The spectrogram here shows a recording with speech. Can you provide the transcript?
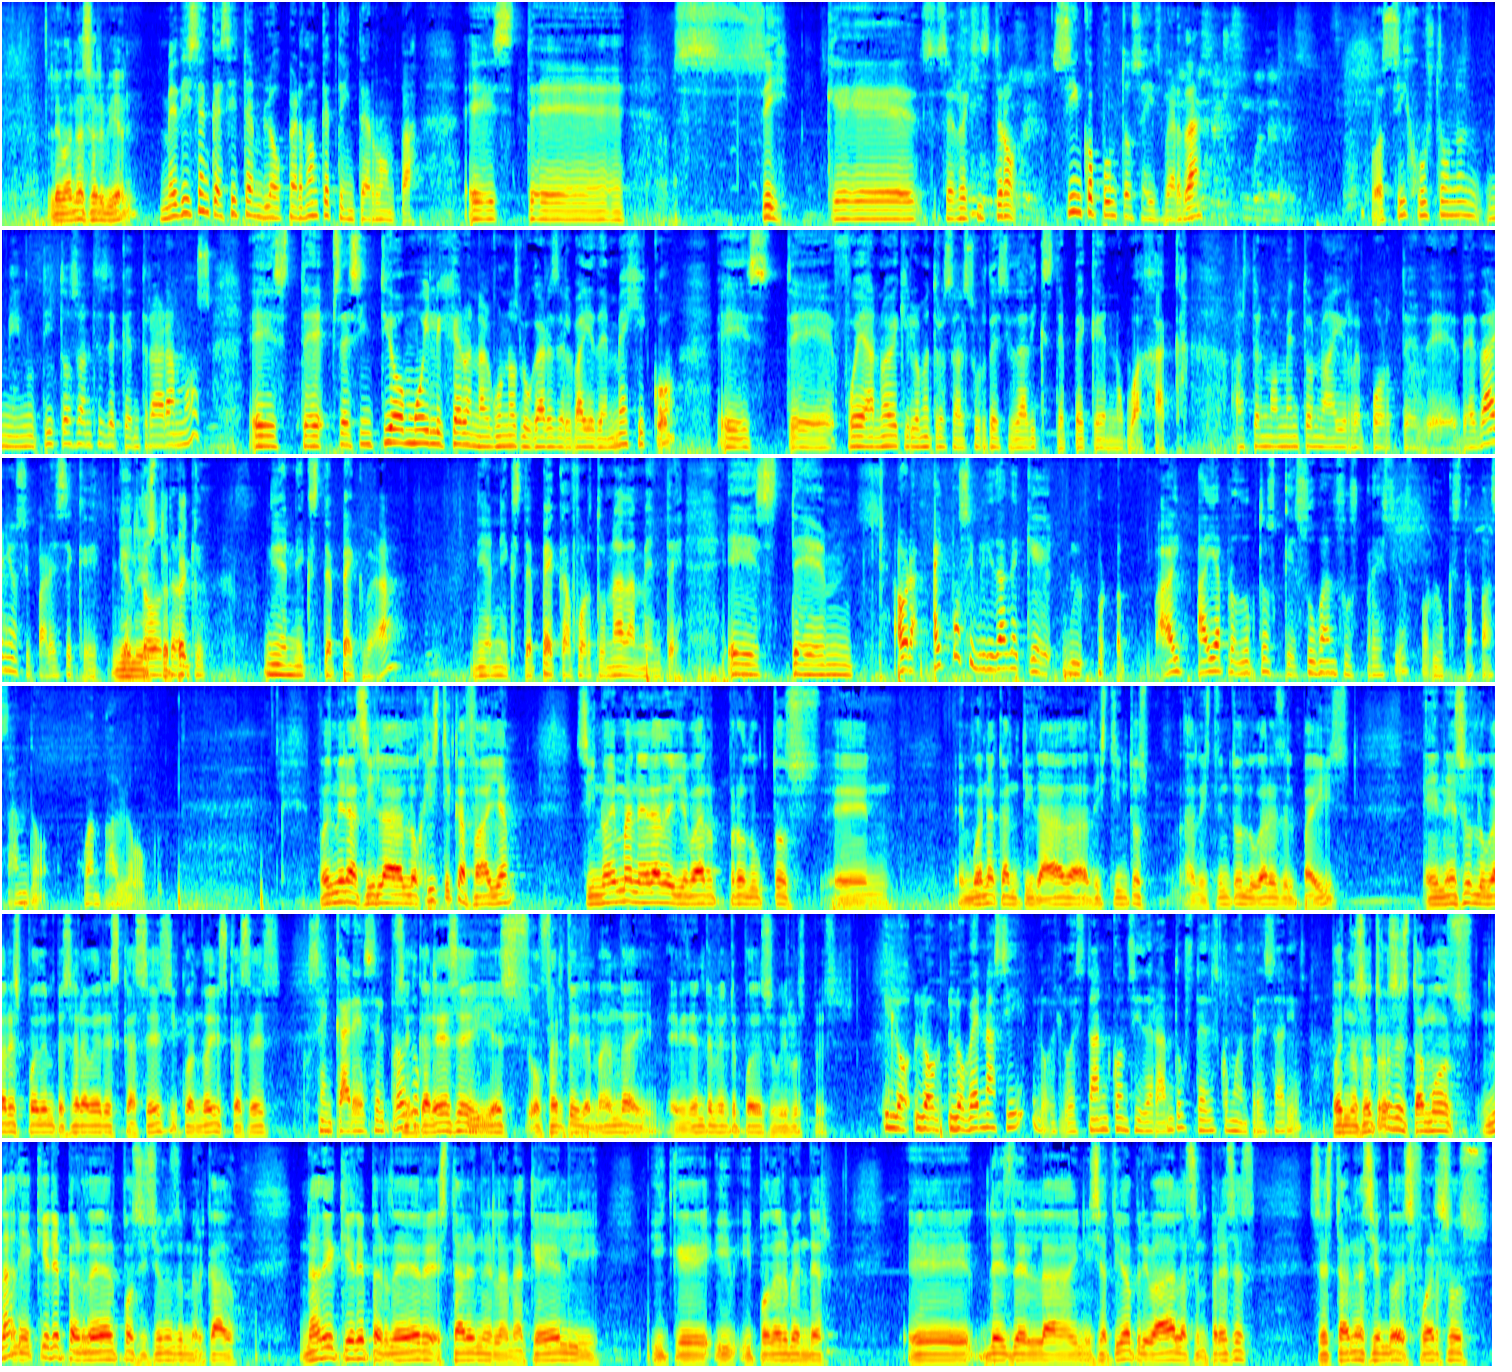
Le van a hacer bien. Me dicen que sí tembló, perdón que te interrumpa. Este. Sí, que se registró 5.6, ¿verdad? 1853. Pues sí, justo unos minutitos antes de que entráramos, este, se sintió muy ligero en algunos lugares del Valle de México. Este, fue a 9 kilómetros al sur de Ciudad Ixtepec, en Oaxaca. Hasta el momento no hay reporte de, de daños y parece que, Ni que en todo Ixtepec. tranquilo. Ni en Ixtepec, ¿verdad? Ni en Ixtepec, afortunadamente. Este, ahora, ¿hay posibilidad de que hay, haya productos que suban sus precios por lo que está pasando, Juan Pablo? Pues mira, si la logística falla, si no hay manera de llevar productos en, en buena cantidad a distintos, a distintos lugares del país, en esos lugares puede empezar a haber escasez y cuando hay escasez Se encarece el se producto. encarece y es oferta y demanda y evidentemente puede subir los precios. ¿Y lo, lo, ven así? ¿Lo, ¿Lo están considerando ustedes como empresarios? Pues nosotros estamos, nadie quiere perder posiciones de mercado, nadie quiere perder estar en el anaquel y, y que, y poder vender. Eh, desde la iniciativa privada, las empresas se están haciendo esfuerzos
